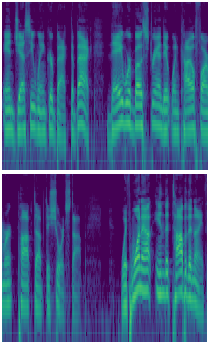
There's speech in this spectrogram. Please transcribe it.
and Jesse Winker back to back. They were both stranded when Kyle Farmer popped up to shortstop. With one out in the top of the ninth,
